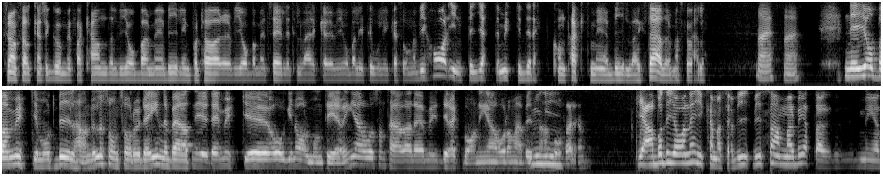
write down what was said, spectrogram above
framförallt kanske gummifackhandel, vi jobbar med bilimportörer, vi jobbar med trailertillverkare, vi jobbar lite olika så, men vi har inte jättemycket direktkontakt med bilverkstäder om jag ska vara ärlig. Nej, nej. Ni jobbar mycket mot bilhandel och sånt sa du. Det innebär att ni, det är mycket originalmonteringar och sånt här. Det är direktvarningar och de här bitarna Mm. på fälgen. Ja, både ja och nej kan man säga. Vi, vi samarbetar med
